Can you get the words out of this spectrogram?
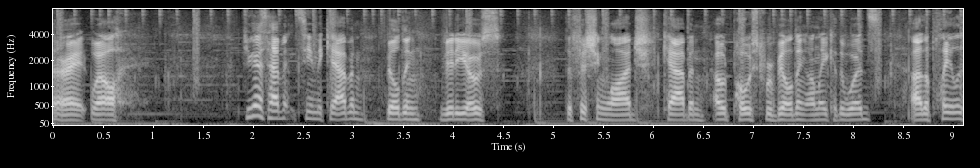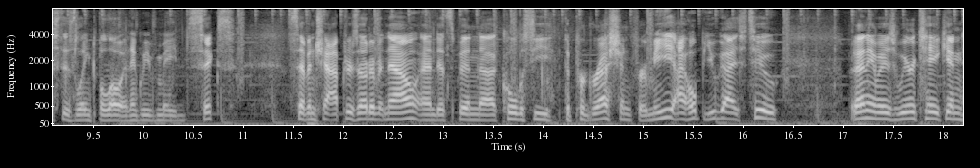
All right, well, if you guys haven't seen the cabin building videos, the fishing lodge cabin outpost we're building on Lake of the Woods, uh, the playlist is linked below. I think we've made six, seven chapters out of it now, and it's been uh, cool to see the progression for me. I hope you guys too. But anyways, we're taking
